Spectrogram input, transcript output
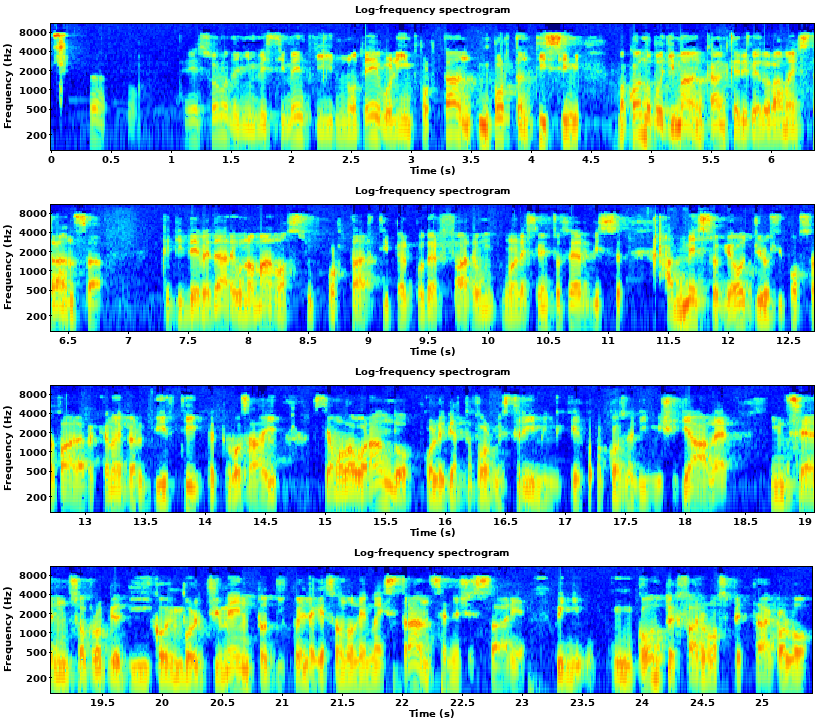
Certo. E sono degli investimenti notevoli, importanti, importantissimi, ma quando poi ti manca anche, ripeto, la maestranza che ti deve dare una mano a supportarti per poter fare un, un allestimento service, ammesso che oggi lo si possa fare, perché noi per dirti, e tu lo sai, stiamo lavorando con le piattaforme streaming, che è qualcosa di micidiale, in senso proprio di coinvolgimento di quelle che sono le maestranze necessarie. Quindi un conto è fare uno spettacolo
